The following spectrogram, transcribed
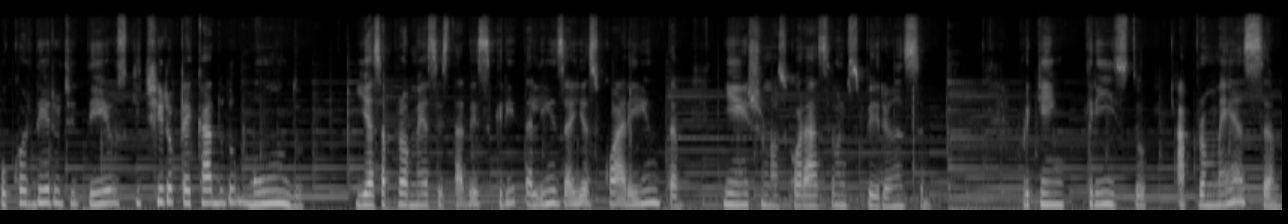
o Cordeiro de Deus que tira o pecado do mundo. E essa promessa está descrita ali em Isaías 40 e enche o nosso coração de esperança. Porque em Cristo a promessa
